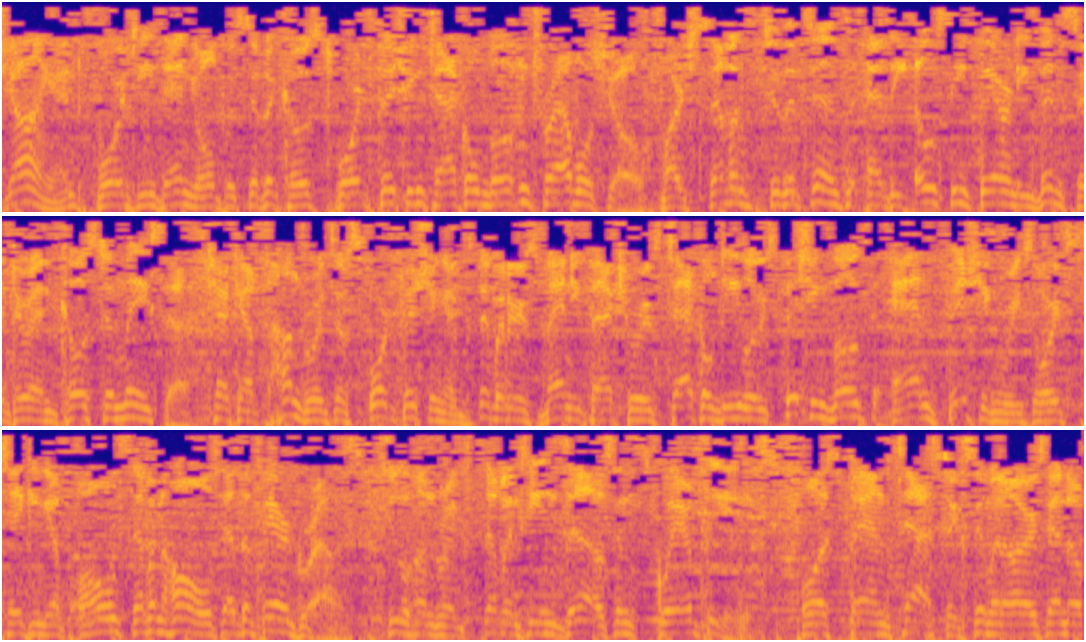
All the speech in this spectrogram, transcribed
giant 14th annual Pacific Coast Sport Fishing Tackle Boat and Travel Show, March 7th to the 10th at the OC Fair and Event Center in Costa Mesa. Check out hundreds of sport fishing exhibitors, manufacturers, tackle dealers, fishing boats, and fishing resorts taking up all seven halls at the fairgrounds. 217,000 square feet, plus fantastic seminars and a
